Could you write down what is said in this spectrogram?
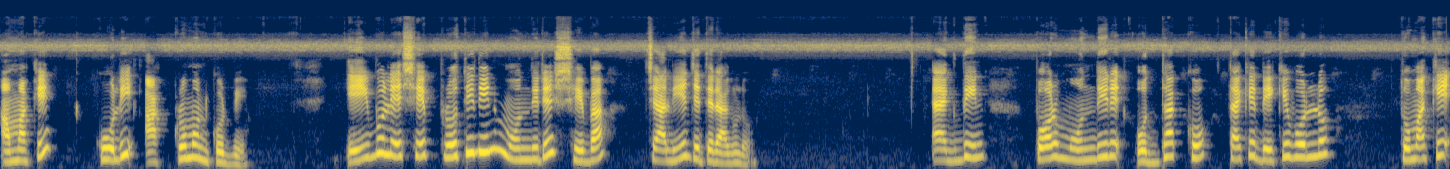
আমাকে কলি আক্রমণ করবে। এই বলে সে প্রতিদিন মন্দিরের সেবা চালিয়ে যেতে লাগল। একদিন পর মন্দিরে অধ্যক্ষ তাকে ডেকে বলল, তোমাকে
